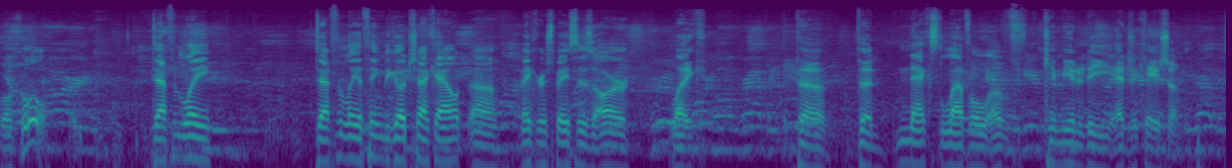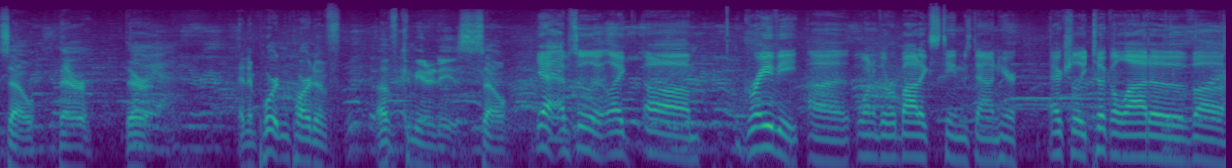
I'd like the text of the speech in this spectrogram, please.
Well, cool. Definitely, definitely a thing to go check out. Uh, maker spaces are like the the next level of community education. So they're they're Oh, yeah. an important part of of communities. So Yeah, absolutely. Like um, Gravy, uh, one of the robotics teams down here, actually took a lot of uh,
